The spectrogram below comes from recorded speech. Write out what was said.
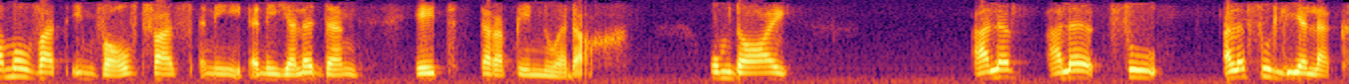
almal wat involved was in die in die hele ding het terapie nodig. Om daai hulle hulle voel hulle voel lelik.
